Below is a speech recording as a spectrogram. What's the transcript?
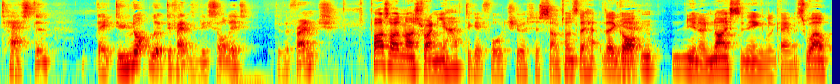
test them. They do not look defensively solid to the French. France had a nice run. You have to get fortuitous sometimes. They ha- they got Yeah. you know nice in the England game as well.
